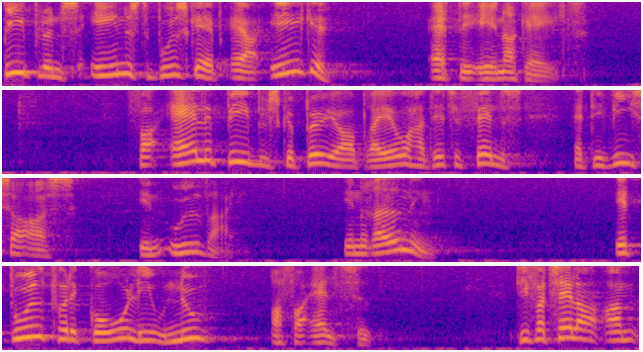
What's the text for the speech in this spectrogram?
Bibelens eneste budskab er ikke, at det ender galt. For alle bibelske bøger og breve har det til fælles, at de viser os en udvej, en redning, et bud på det gode liv nu og for altid. De fortæller om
